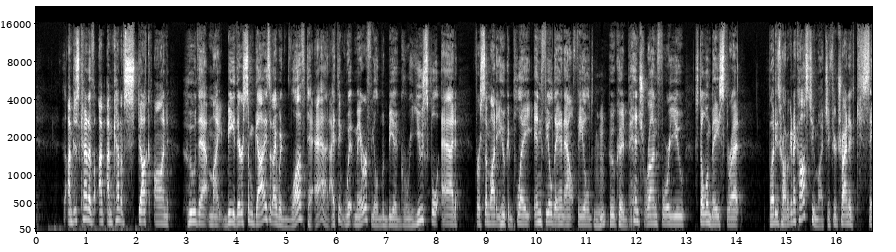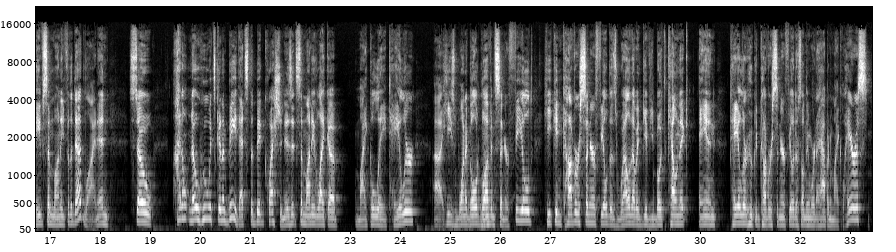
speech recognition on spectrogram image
I'm just kind of I'm, I'm kind of stuck on who that might be. There's some guys that I would love to add. I think Whit Merrifield would be a useful add for somebody who could play infield and outfield, mm-hmm. who could pinch run for you, stolen base threat, but he's probably going to cost too much if you're trying to save some money for the deadline. And so I don't know who it's going to be. That's the big question. Is it somebody like a Michael A. Taylor? Uh, he's won a gold glove mm-hmm. in center field. He can cover center field as well. That would give you both Kelenic and Taylor, who could cover center field if something were to happen to Michael Harris.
